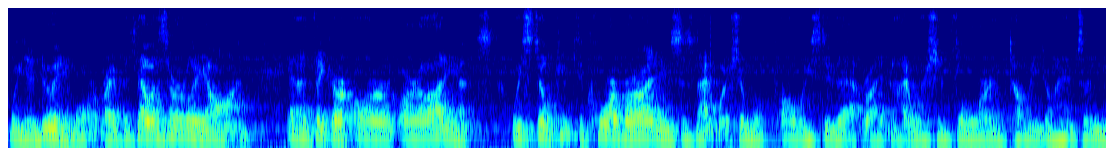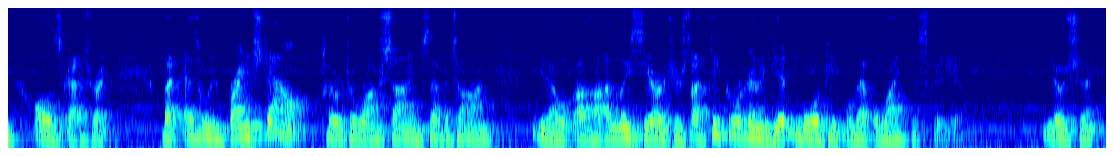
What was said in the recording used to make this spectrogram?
we didn't do anymore, right? But that was early on. And I think our, our, our audience, we still keep the core of our audience is Nightwish, and we'll always do that, right? Nightwish and Floor and Tommy Johansson, all those guys, right? But as we've branched out to, to Rammstein, Sabaton, you know, uh, Unleash the Archers, I think we're going to get more people that will like this video. You know what you think?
